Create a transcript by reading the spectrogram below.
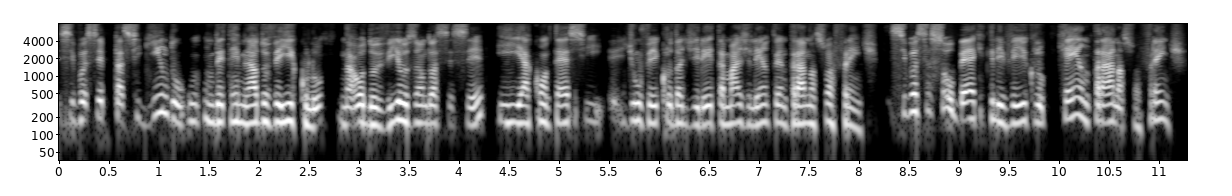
Se você está seguindo um, determinado veículo na rodovia usando o ACC e acontece de um veículo da direita mais lento entrar na sua frente, se você souber que aquele veículo quer entrar na sua frente,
